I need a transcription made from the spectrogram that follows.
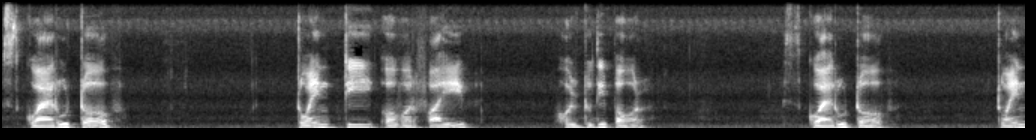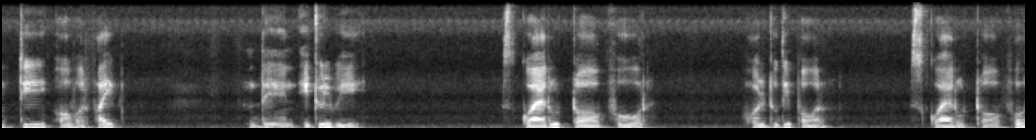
square root of 20 over 5 whole to the power square root of 20 over 5 then it will be square root of 4 whole to the power square root of 4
